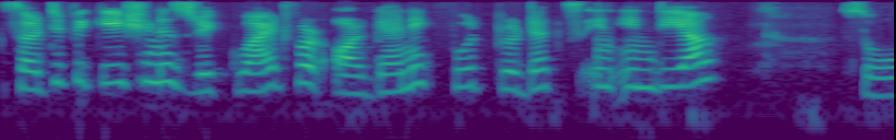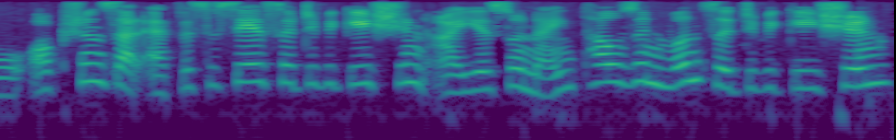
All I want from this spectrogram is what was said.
certification is required for organic food products in India? So options are FSSAI certification, ISO 9001 certification,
